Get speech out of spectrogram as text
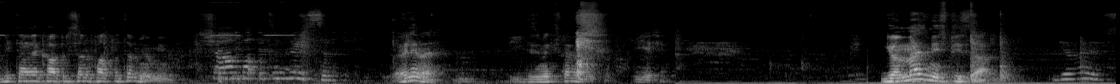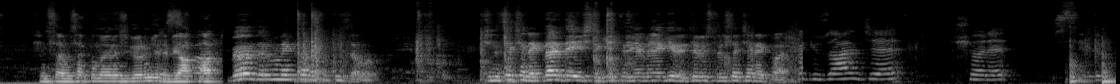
Bir tane kaprisanı patlatamıyor muyum? Şu an patlatabilirsin. Öyle mi? Dizmek istemez misin? İyi yaşa. Gömmez miyiz pizza? Görürüz. Şimdi sarımsaklı mayonezi görünce de bir... A- Burger mı McDonald's mı pizza mı? Şimdi seçenekler değişti. Getir yemeğe girince bir sürü seçenek var. Güzelce şöyle sildim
